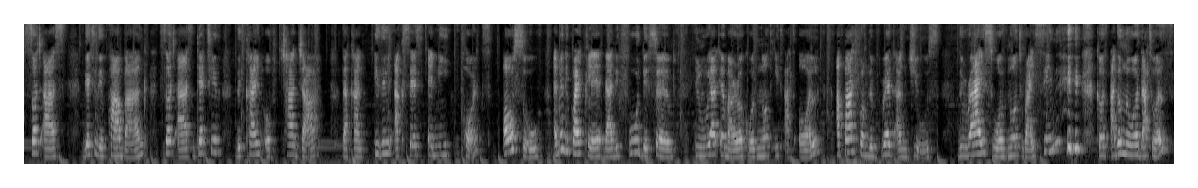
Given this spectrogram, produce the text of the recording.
such as getting a power bank, such as getting the kind of charger that can easily access any port also, I made it quite clear that the food they served in Royal Air Maroc was not it at all. Apart from the bread and juice, the rice was not rising because I don't know what that was.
